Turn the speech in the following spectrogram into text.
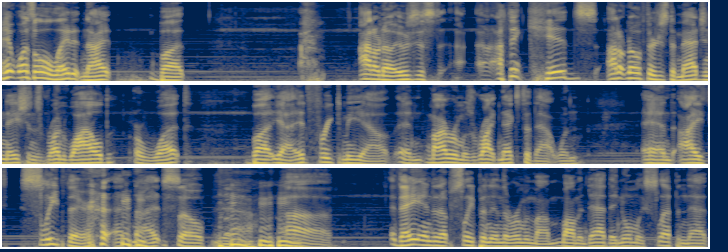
it was a little late at night, but I don't know. It was just, I- think kids, I don't know if their just imaginations run wild or what, but yeah, it freaked me out. And my room was right next to that one, and I sleep there at night. So Yeah. uh, they ended up sleeping in the room with my mom and dad. They normally slept in that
